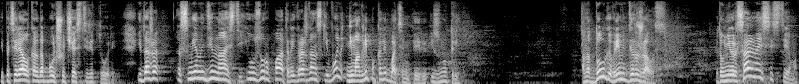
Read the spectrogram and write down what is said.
и потеряла когда большую часть территории, и даже смены династий, и узурпаторы, и гражданские войны не могли поколебать империю изнутри. Она долгое время держалась. Это универсальная система.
